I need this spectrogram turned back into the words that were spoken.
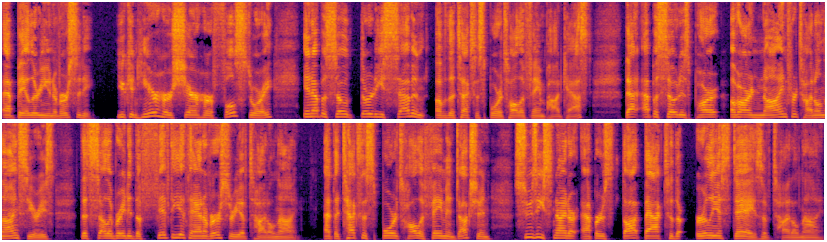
at Baylor University. You can hear her share her full story in episode 37 of the Texas Sports Hall of Fame podcast. That episode is part of our Nine for Title IX series that celebrated the 50th anniversary of Title IX. At the Texas Sports Hall of Fame induction, Suzie Snider Eppers thought back to the earliest days of Title IX.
